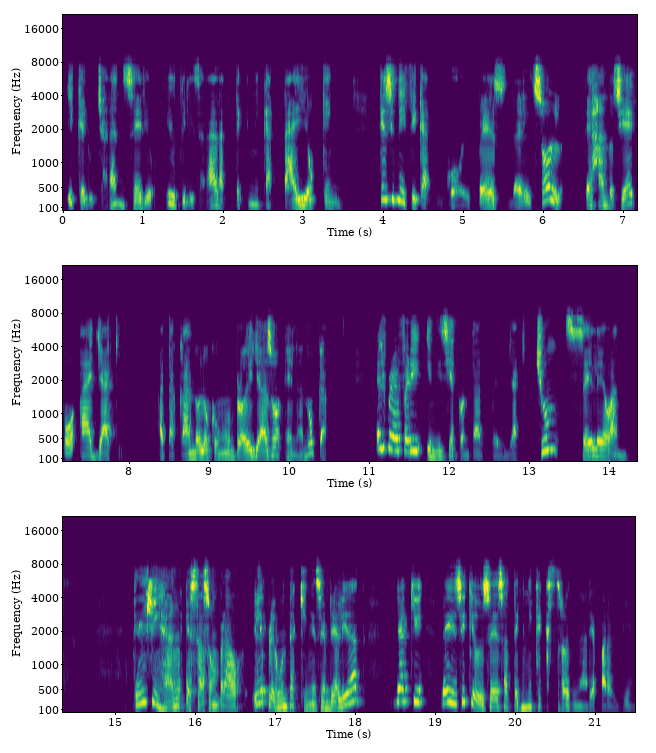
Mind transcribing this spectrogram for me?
y que luchará en serio y utilizará la técnica Taioken, que significa golpes del sol, dejando ciego a Jackie, atacándolo con un rodillazo en la nuca. El referee inicia a contar, pero Jackie Chung se levanta. Ten Shin Han está asombrado y le pregunta quién es en realidad. Jackie le dice que use esa técnica extraordinaria para el bien,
